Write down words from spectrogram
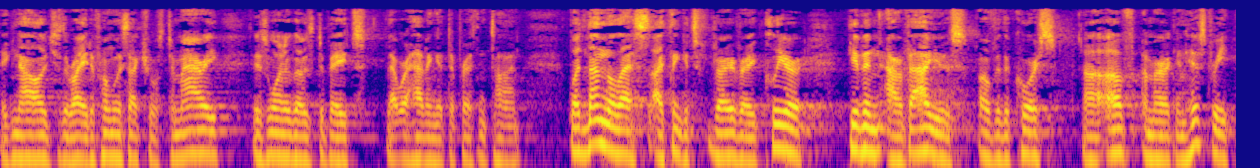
acknowledge the right of homosexuals to marry is one of those debates that we're having at the present time. But nonetheless, I think it's very, very clear, given our values over the course uh, of American history,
